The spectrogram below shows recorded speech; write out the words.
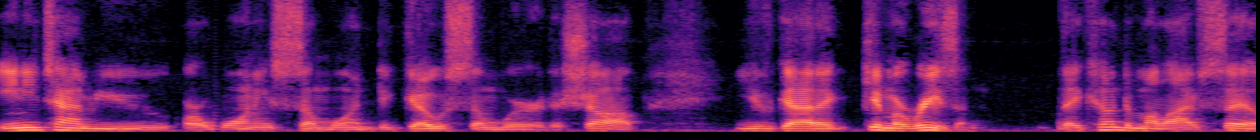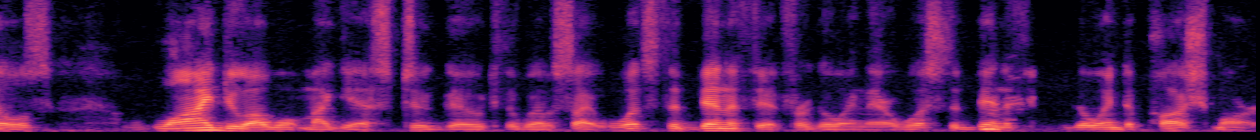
Anytime you are wanting someone to go somewhere to shop, you've got to give them a reason. They come to my live sales why do I want my guests to go to the website? What's the benefit for going there? What's the mm. benefit to going to Poshmark?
